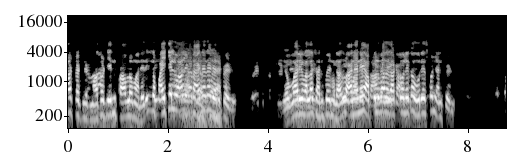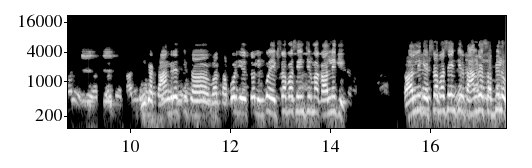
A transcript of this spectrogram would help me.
మాట్లాడలేదు మాతో ఏంది ప్రాబ్లం అనేది? ఇంకా పైకి వెళ్ళి వాళ్ళు ఆయననే చనిపోయాడు. ఎవరి వల్ల చనిపోయింది కాదు ఆయననే అప్పుల బాధ తట్టుకోలేక ఊరేసుకొని చనిపోయాడు. ఇంకా కాంగ్రెస్కి వాళ్ళు సపోర్ట్ చేసే వాళ్ళు ఇంకో ఎక్స్ట్రా బస్ వేయించారు మా కాలనీకి. కాలనీకి ఎక్స్ట్రా బస్ వేయించారు కాంగ్రెస్ సభ్యులు.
